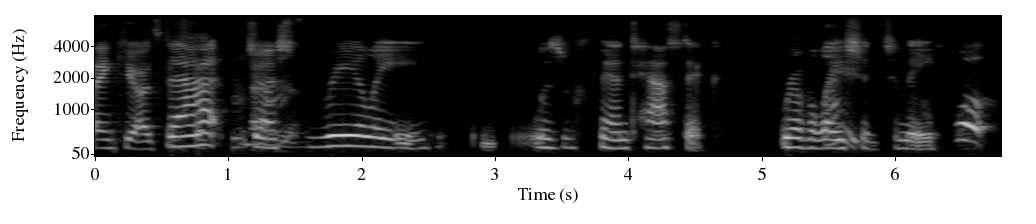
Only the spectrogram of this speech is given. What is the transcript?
Thank you. that say, just yeah. really was a fantastic revelation right. to me. Well,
